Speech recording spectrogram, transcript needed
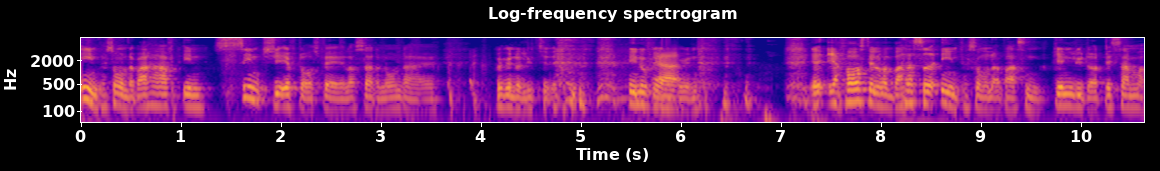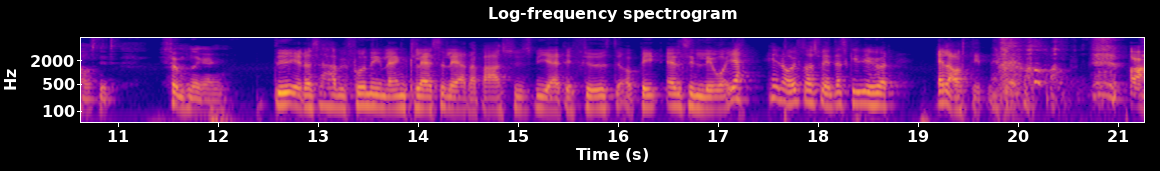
en person, der bare har haft en sindssyg efterårsferie, eller så er der nogen, der er begyndt at lytte til det. Endnu flere, Ja. der begyndt. jeg, jeg forestiller mig bare, der sidder en person, der bare sådan genlytter det samme afsnit 500 gange. Det, ellers så har vi fundet en eller anden klasselærer, der bare synes, vi er det fedeste, og bedt alle sine elever, ja, hen over efterårsferien, der skal I lige have hørt alle afsnittene. Oh,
